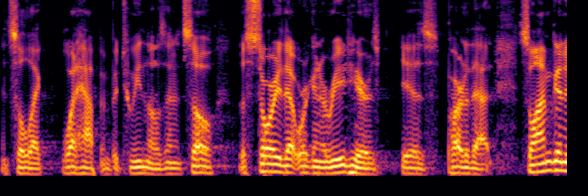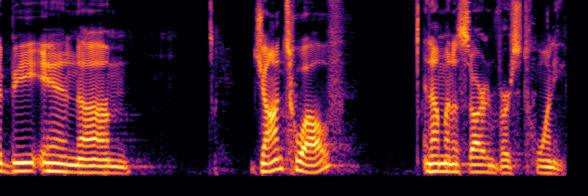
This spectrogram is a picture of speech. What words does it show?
And so, like, what happened between those? And so, the story that we're going to read here is, is part of that. So, I'm going to be in um, John 12, and I'm going to start in verse 20.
